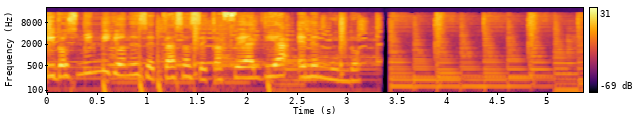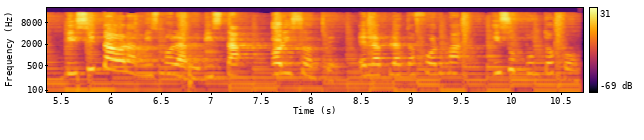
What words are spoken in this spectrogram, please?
y 2.000 millones de tazas de café al día en el mundo. Visita ahora mismo la revista Horizonte en la plataforma isu.com.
